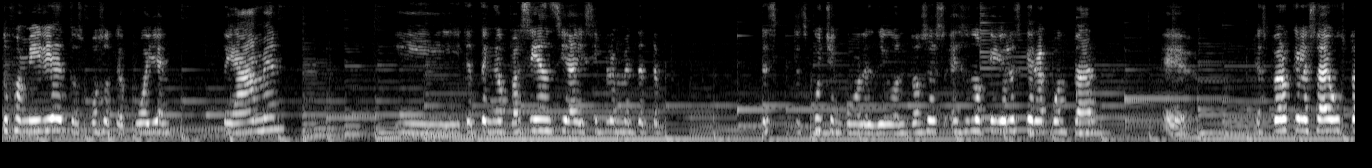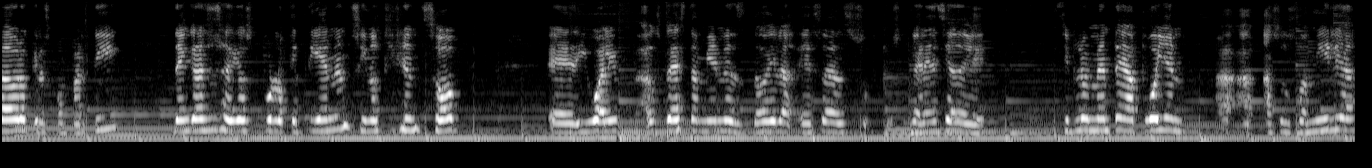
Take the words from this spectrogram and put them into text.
tu familia y tu esposo te apoyen, te amen y te tengan paciencia y simplemente te, te, escuchen, como les digo. Entonces, eso es lo que yo les quería contar. Eh, espero que les haya gustado lo que les compartí. Den gracias a Dios por lo que tienen. Si no tienen SOP, eh, igual a ustedes también les doy esa sugerencia de simplemente apoyen a, a, su familia,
